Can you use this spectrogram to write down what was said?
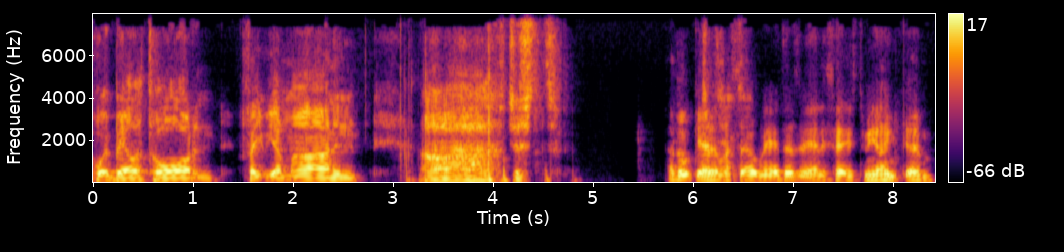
go to Bellator and fight with your man and ah, just I don't get it myself, mate. It doesn't make any sense to me. I think um,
